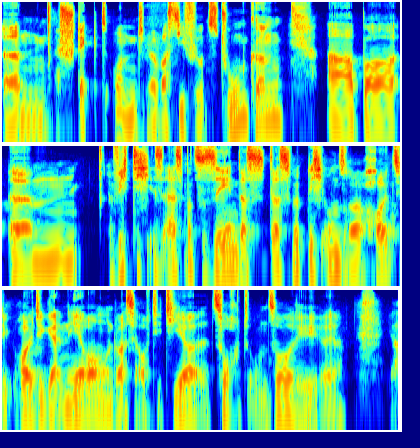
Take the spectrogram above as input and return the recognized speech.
ähm, steckt und äh, was die für uns tun können. Aber ähm, wichtig ist erstmal zu sehen, dass, dass wirklich unsere heutige Ernährung, und du hast ja auch die Tierzucht und so, die äh, ja,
